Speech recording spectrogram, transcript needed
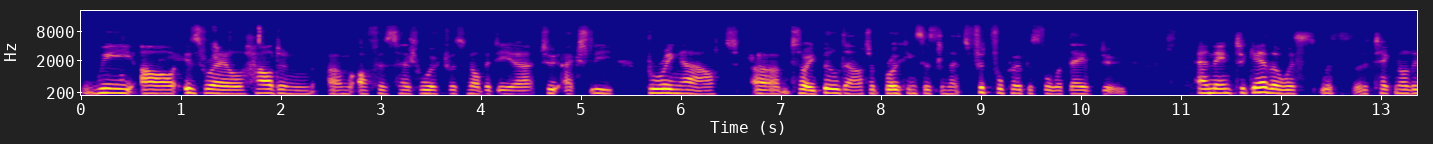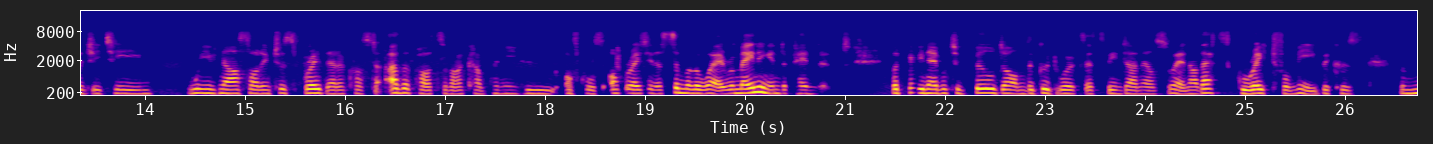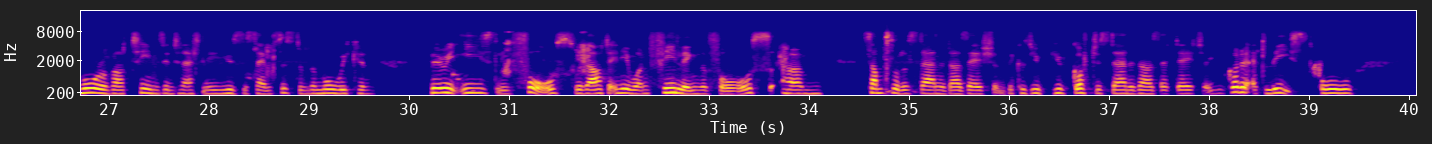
we, our Israel Howden um, office has worked with Novidea to actually bring out, um, sorry, build out a broking system that's fit for purpose for what they do. And then together with, with the technology team, we're now starting to spread that across to other parts of our company who, of course, operate in a similar way, remaining independent, but being able to build on the good work that's been done elsewhere. Now, that's great for me because the more of our teams internationally use the same system, the more we can very easily force, without anyone feeling the force, um, some sort of standardization because you, you've got to standardize that data. You've got to at least all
